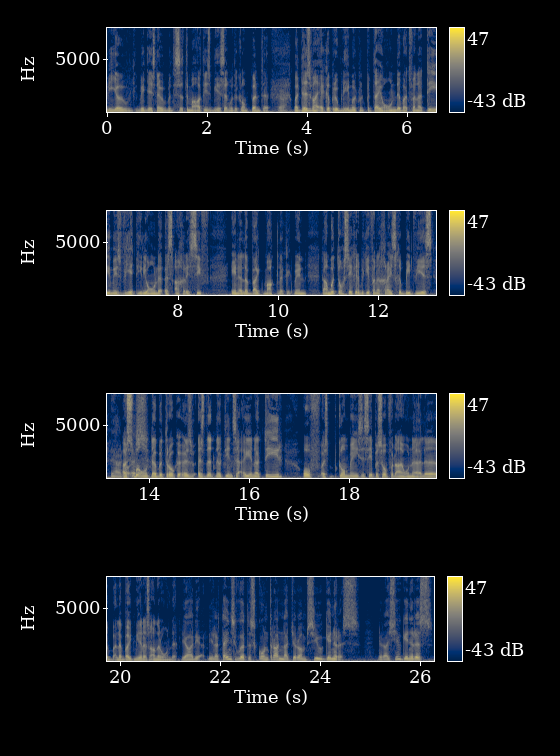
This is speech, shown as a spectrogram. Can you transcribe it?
nie jou ek weet jy's nou met sistematies besig met 'n klomp punte. Ja. Maar dis waar ek 'n probleem het met party honde wat van natuur mens weet hierdie honde is aggressief en hulle byt maklik. Ek meen daar moet tog seker 'n bietjie van 'n grys gebied wees Ja, as so 'n hond nou betrokke is. Is dit nou teen sy eie natuur of is klomp mense sê pas op vir daai honde. Hulle hulle byt meer as ander honde. ja, die die latynse woord is contra naturam sui generis. Nou daai sui generis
